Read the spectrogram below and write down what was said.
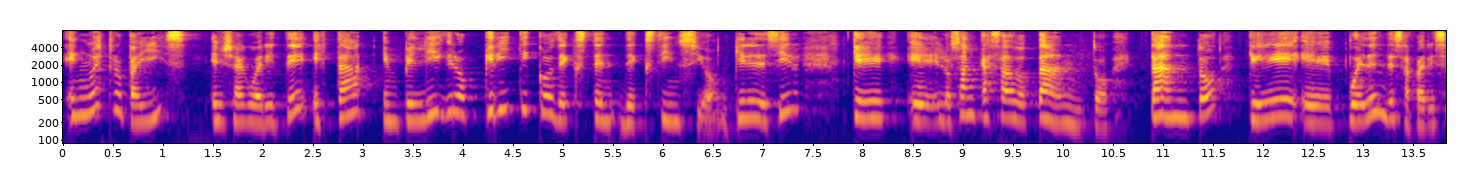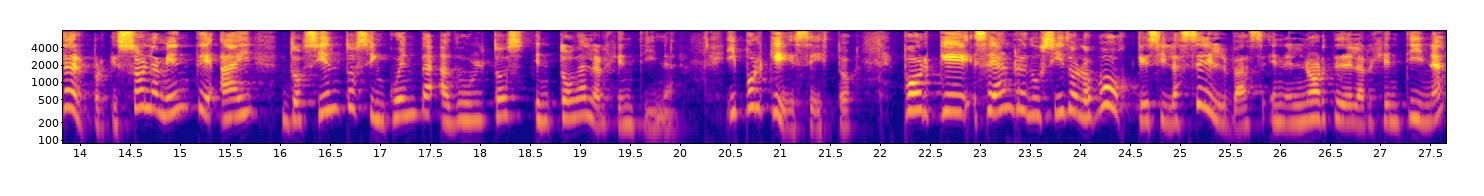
En nuestro país, el jaguarete está en peligro crítico de, extinción. Quiere decir que eh, los han cazado tanto, tanto que eh, pueden desaparecer, porque solamente hay 250 adultos en toda la Argentina. ¿Y por qué es esto? porque se han reducido los bosques y las selvas en el norte de la Argentina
